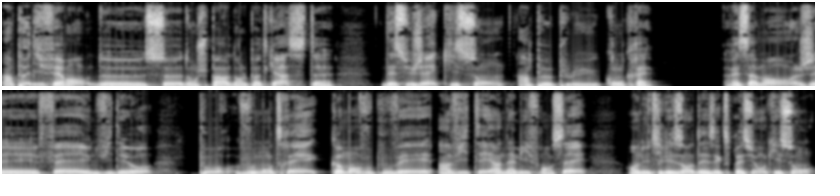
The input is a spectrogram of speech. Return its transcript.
un peu différents de ceux dont je parle dans le podcast, des sujets qui sont un peu plus concrets. Récemment, j'ai fait une vidéo pour vous montrer comment vous pouvez inviter un ami français en utilisant des expressions qui sont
